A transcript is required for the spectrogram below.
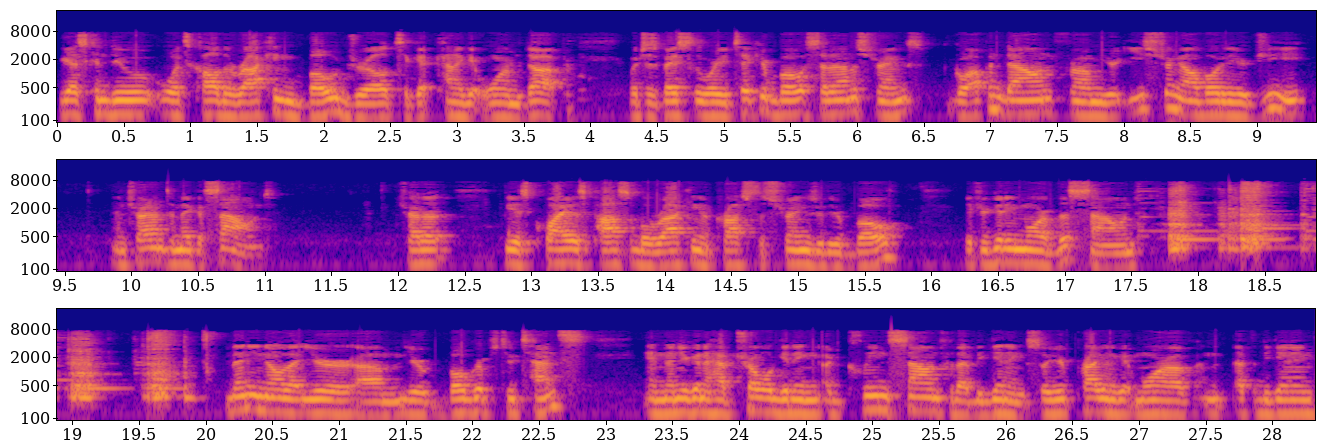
You guys can do what's called the rocking bow drill to get kind of get warmed up, which is basically where you take your bow, set it on the strings, go up and down from your E string elbow to your G, and try not to make a sound. Try to be as quiet as possible rocking across the strings with your bow. If you're getting more of this sound, then you know that your um, your bow grip's too tense, and then you're going to have trouble getting a clean sound for that beginning. So you're probably going to get more of at the beginning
